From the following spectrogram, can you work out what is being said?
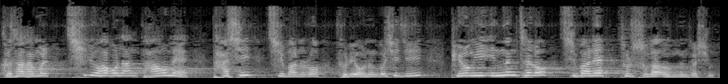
그 사람을 치료하고 난 다음에 다시 집안으로 들여오는 것이지 병이 있는 채로 집안에 둘 수가 없는 것입니다.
